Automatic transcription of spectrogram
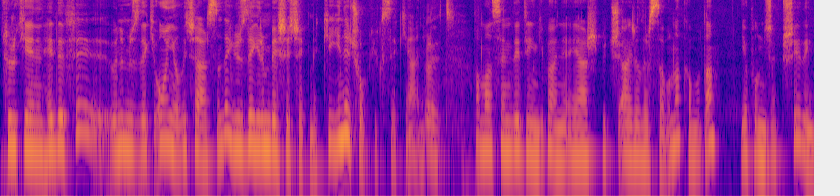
Türkiye'nin hedefi önümüzdeki on yıl içerisinde yüzde yirmi beşe çekmek ki yine çok yüksek yani. Evet. Ama senin dediğin gibi hani eğer bütçe ayrılırsa buna kamudan yapılmayacak bir şey değil.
